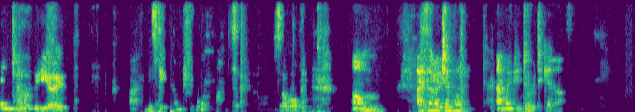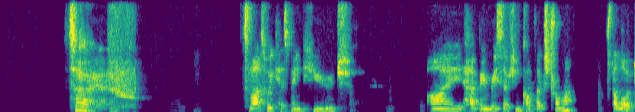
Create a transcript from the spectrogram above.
and do a video. I just get comfortable. I'm So, so off. Um, I thought I'd jump on and we could do it together. So, this last week has been huge. I have been researching complex trauma a lot.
